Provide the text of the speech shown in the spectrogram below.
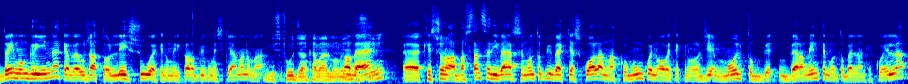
Draymond Green, che aveva usato le sue, che non mi ricordo più come si chiamano, ma Mi sfugge anche a me al momento, Vabbè, sì. eh, che sono abbastanza diverse, molto più vecchie a scuola, ma comunque nuove tecnologie, molto be- veramente molto bella anche quella,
